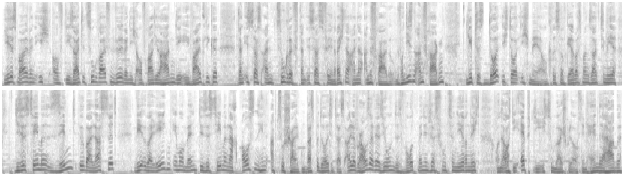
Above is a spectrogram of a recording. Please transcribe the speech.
jedes Mal, wenn ich auf die Seite zugreifen will, wenn ich auf radiohagen.de Wahl klicke, dann ist das ein Zugriff, dann ist das für den Rechner eine Anfrage. Und von diesen Anfragen gibt es deutlich, deutlich mehr. Und Christoph Gerbersmann sagte mir, die Systeme sind überlastet. Wir überlegen im Moment, die Systeme nach außen hin abzuschalten. Was bedeutet das? Alle Browserversionen des Vote Managers funktionieren nicht und auch die App, die ich zum Beispiel auf dem Handy habe,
